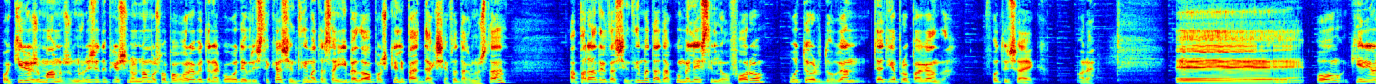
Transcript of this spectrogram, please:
Ο κύριος Μάνος γνωρίζετε ποιος είναι ο νόμος που απαγορεύεται να ακούγονται ευρυστικά συνθήματα στα γήπεδα όπως κλπ. Εντάξει, αυτά τα γνωστά. Απαράδεκτα συνθήματα τα ακούμε λέει στη λεωφόρο, ούτε ο Ερντογάν τέτοια προπαγάνδα. Φώτη ΑΕΚ. Ωραία. Ε, ο κυρίω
